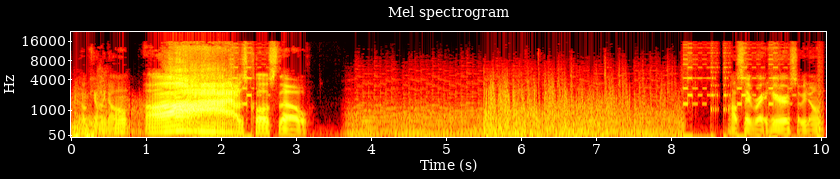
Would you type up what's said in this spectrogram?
Don't kill me, don't. Ah, that was close though. I'll save right here so we don't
